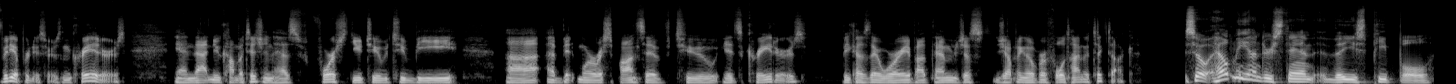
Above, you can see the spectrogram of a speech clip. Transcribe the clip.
video producers and creators. And that new competition has forced YouTube to be uh, a bit more responsive to its creators because they're worried about them just jumping over full time to TikTok. So help me understand these people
